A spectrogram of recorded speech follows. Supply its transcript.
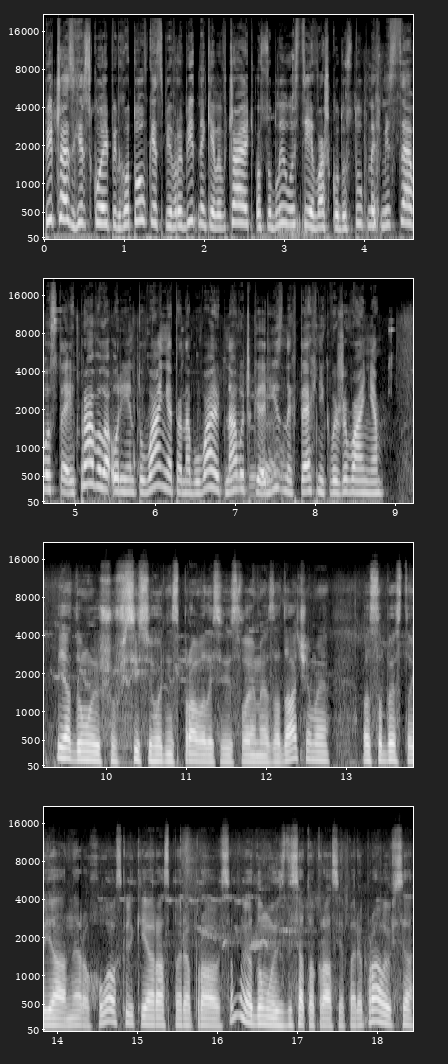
Під час гірської підготовки співробітники вивчають особливості важкодоступних місцевостей, правила орієнтування та набувають навички різних технік виживання. Я думаю, що всі сьогодні справилися зі своїми задачами. Особисто я не рахував, скільки я раз переправився. Ну, я думаю, з десяток раз я переправився.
